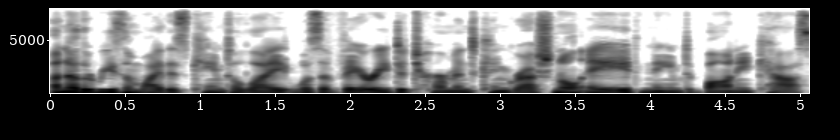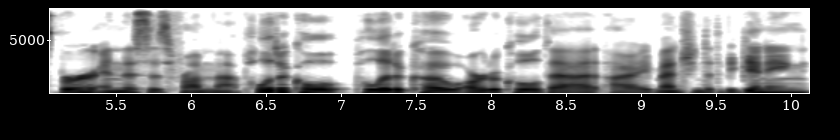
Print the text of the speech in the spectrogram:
Another reason why this came to light was a very determined congressional aide named Bonnie Casper, and this is from that political Politico article that I mentioned at the beginning.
